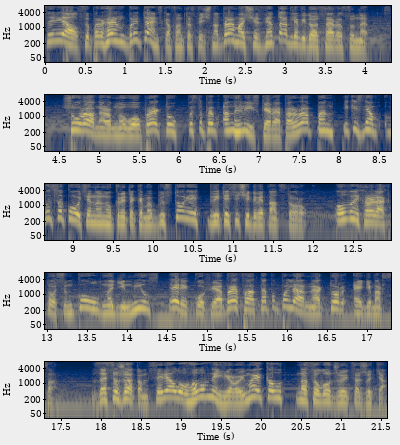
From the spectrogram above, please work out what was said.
Серіал Суперген британська фантастична драма, що знята для відеосервісу Netflix. Шоуранером нового проекту виступив англійський репер Рапмен, який зняв високооцінену критиками Story 2019 року. У головних ролях Тосін Коул, Надін Мілс, Ерік Кофі Абрефа та популярний актор Еді Марсан. За сюжетом серіалу головний герой Майкл насолоджується життям.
